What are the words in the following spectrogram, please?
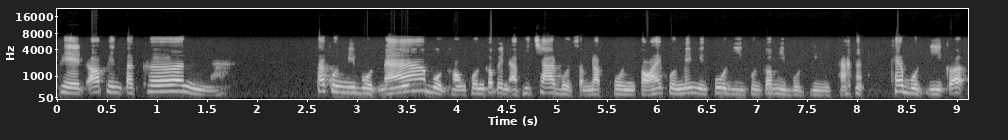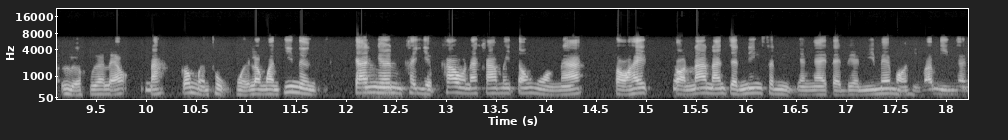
เพจออฟเพนตะเคิลถ้าคุณมีบุตรนะ บุตรของคุณก็เป็นอภิชาติบุตรสำหรับคุณ ต่อให้คุณไม่มีคู่ดี คุณก็มีบุตรดีค่ะ แค่บุตรดีก็เหลือเฟือแล้วนะ ก็เหมือนถูกหวยรางวัลที่หนึ่ง การเงินขยับเข้านะคะ ไม่ต้องห่วงนะ ต่อให้ก่อนหน้านั้นจะนิ่งสนิทยังไง แต่เดือนนี้แม่หมอเห็นว่ามีเงิน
